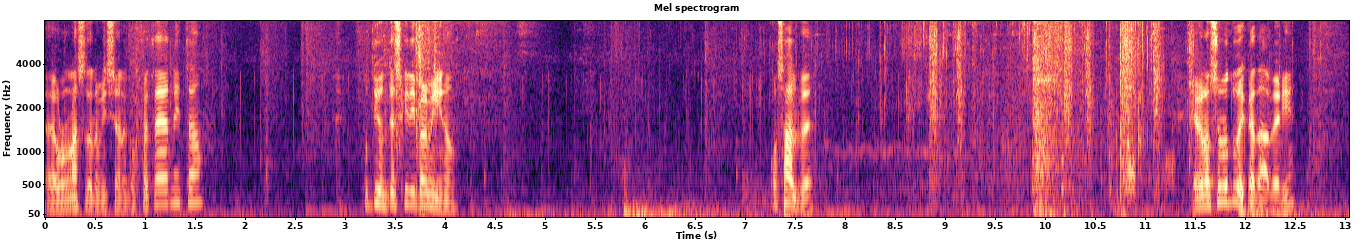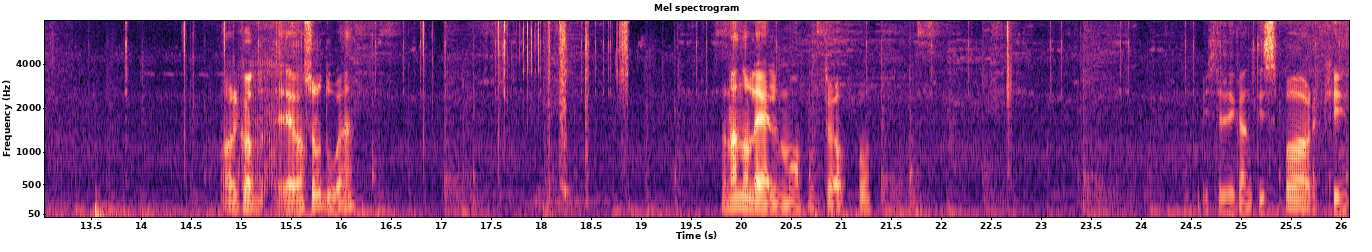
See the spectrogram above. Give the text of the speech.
Eh, un lasso della missione confraternita. Oddio, un teschio di bramino. Oh, salve. Erano solo due cadaveri? Non ricordo... Erano solo due? eh? Non hanno l'elmo, purtroppo. Visti eleganti sporchi.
